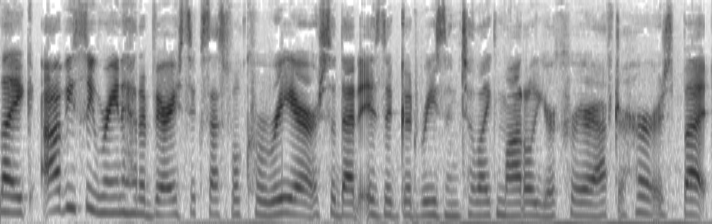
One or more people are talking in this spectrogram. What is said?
Like obviously Rayna had a very successful career, so that is a good reason to like model your career after hers. But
